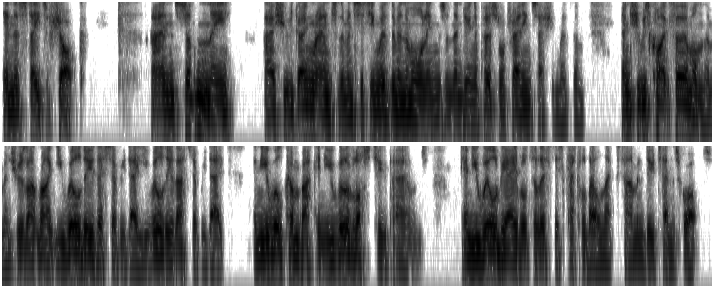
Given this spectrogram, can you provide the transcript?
in a state of shock. And suddenly, uh, she was going around to them and sitting with them in the mornings, and then doing a personal training session with them. And she was quite firm on them, and she was like, "Right, you will do this every day. You will do that every day, and you will come back, and you will have lost two pounds, and you will be able to lift this kettlebell next time and do ten squats."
